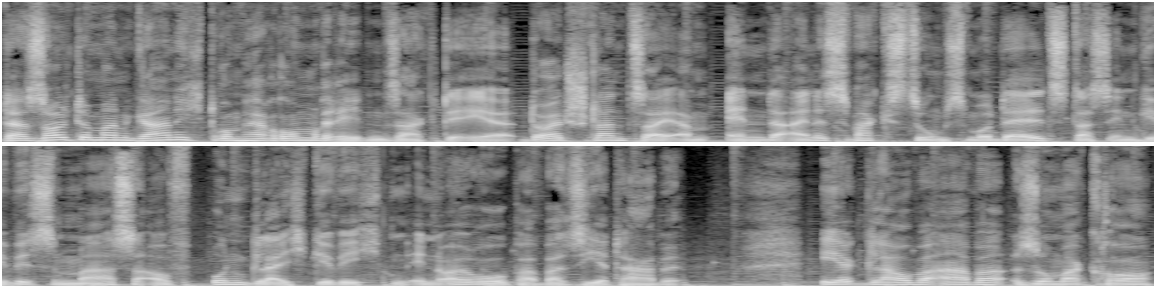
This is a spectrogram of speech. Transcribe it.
Da sollte man gar nicht drum herumreden, sagte er. Deutschland sei am Ende eines Wachstumsmodells, das in gewissem Maße auf Ungleichgewichten in Europa basiert habe. Er glaube aber, so Macron,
